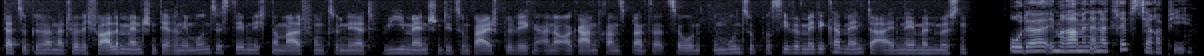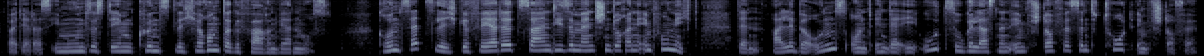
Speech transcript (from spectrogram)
Dazu gehören natürlich vor allem Menschen, deren Immunsystem nicht normal funktioniert, wie Menschen, die zum Beispiel wegen einer Organtransplantation immunsuppressive Medikamente einnehmen müssen. Oder im Rahmen einer Krebstherapie, bei der das Immunsystem künstlich heruntergefahren werden muss. Grundsätzlich gefährdet seien diese Menschen durch eine Impfung nicht, denn alle bei uns und in der EU zugelassenen Impfstoffe sind Totimpfstoffe.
